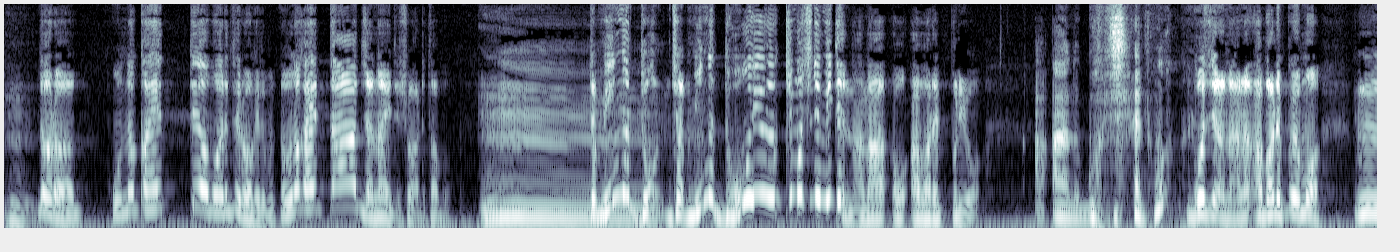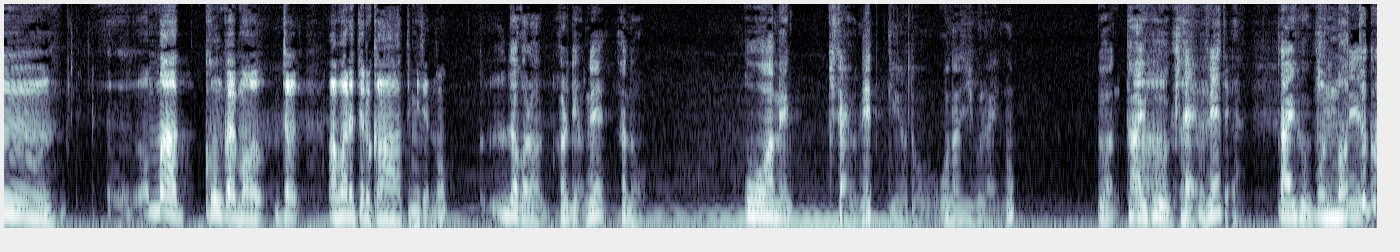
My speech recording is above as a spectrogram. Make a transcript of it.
うん。だから、お腹減って暴れてるわけでも、お腹減ったじゃないでしょ、あれ多分。うーん。でみんなど、じゃあみんなどういう気持ちで見てんの？あのお暴れっぷりを。あ、あの、ゴジラの？ゴジラのあの暴れっぷりも、うーん、まあ、今回も、じゃあ暴れてるかーって見てんの？だから、あれだよね。あの、大雨来たよねっていうのと同じぐらいの？要は、台風来たよね？台風来たよね？もう全く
